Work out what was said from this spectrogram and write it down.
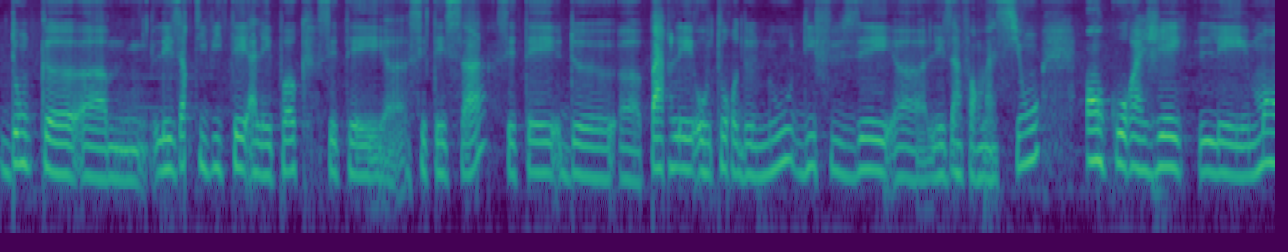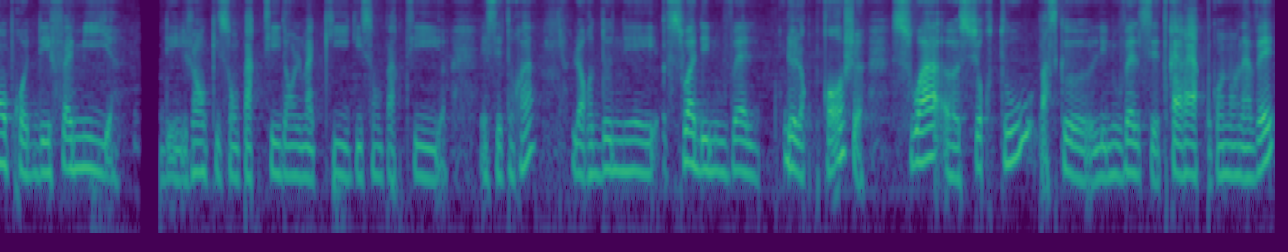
Donc, euh, euh, les activités à l'époque, c'était euh, c'était ça, c'était de parler autour de nous, diffuser les informations, encourager les membres des familles des gens qui sont partis dans le maquis, qui sont partis, etc., leur donner soit des nouvelles de leurs proches, soit surtout, parce que les nouvelles c'est très rare qu'on en avait,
